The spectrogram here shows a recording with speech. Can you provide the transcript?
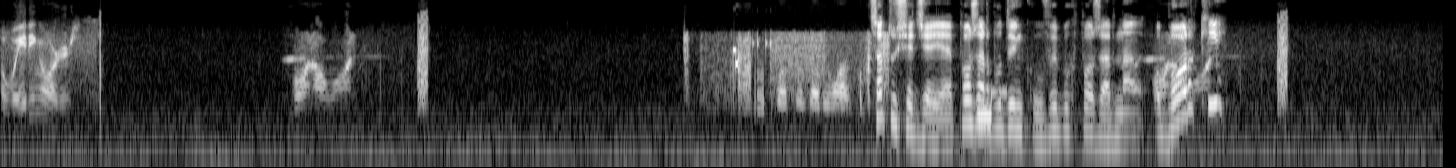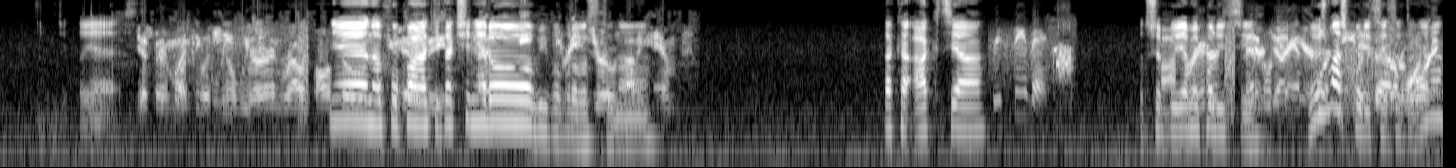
Awaiting orders. 101. Co tu się dzieje? Pożar budynku, wybuch pożar na oborki? Gdzie to jest? Nie no, chłopaki, tak się nie robi po 10-30 prostu, no. Taka akcja. Receiving. Potrzebujemy policji. No już masz policję, co tu, nie ma?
